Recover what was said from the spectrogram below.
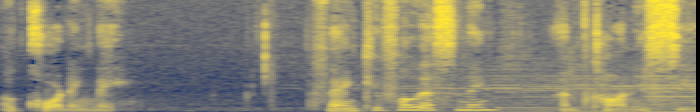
accordingly. Thank you for listening. I'm Connie Sue.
